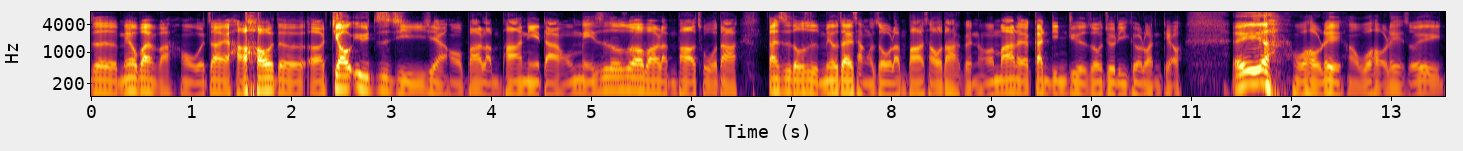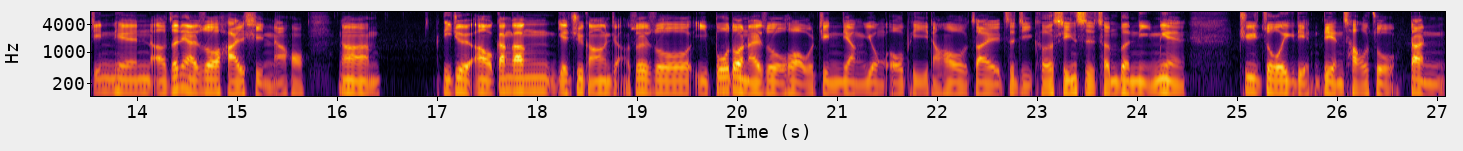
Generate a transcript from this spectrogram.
这没有办法。我再好好的呃教育自己一下哈，把懒趴捏大。我每次都说要把懒趴搓大，但是都是没有在场的时候懒趴超大根，我妈的干进去的时候就立刻乱掉。哎呀，我好累啊，我好累。所以今天啊、呃，整体来说还行然后那。的确啊，我刚刚延续刚刚讲，所以说以波段来说的话，我尽量用 OP，然后在自己可行使成本里面去做一点点操作。但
